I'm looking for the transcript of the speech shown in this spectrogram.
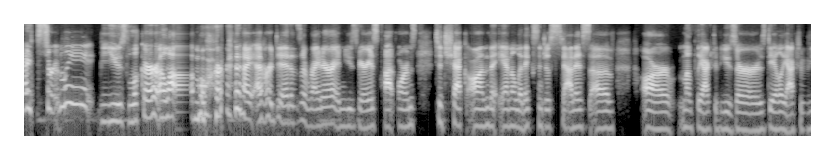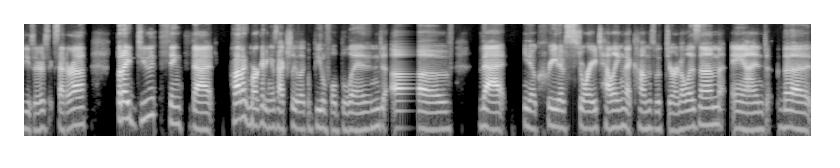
I certainly use Looker a lot more than I ever did as a writer and use various platforms to check on the analytics and just status of our monthly active users, daily active users, etc. But I do think that product marketing is actually like a beautiful blend of that you know creative storytelling that comes with journalism and the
